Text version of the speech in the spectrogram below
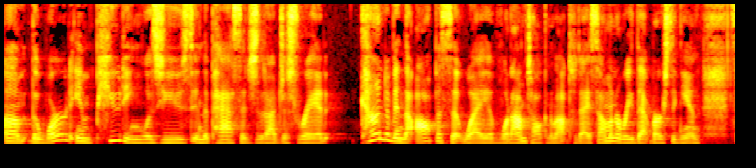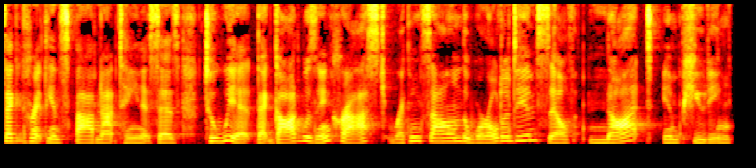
Um, the word imputing was used in the passage that I just read kind of in the opposite way of what I'm talking about today. So I'm going to read that verse again. 2 Corinthians 5:19 it says, "To wit that God was in Christ reconciling the world unto himself, not imputing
